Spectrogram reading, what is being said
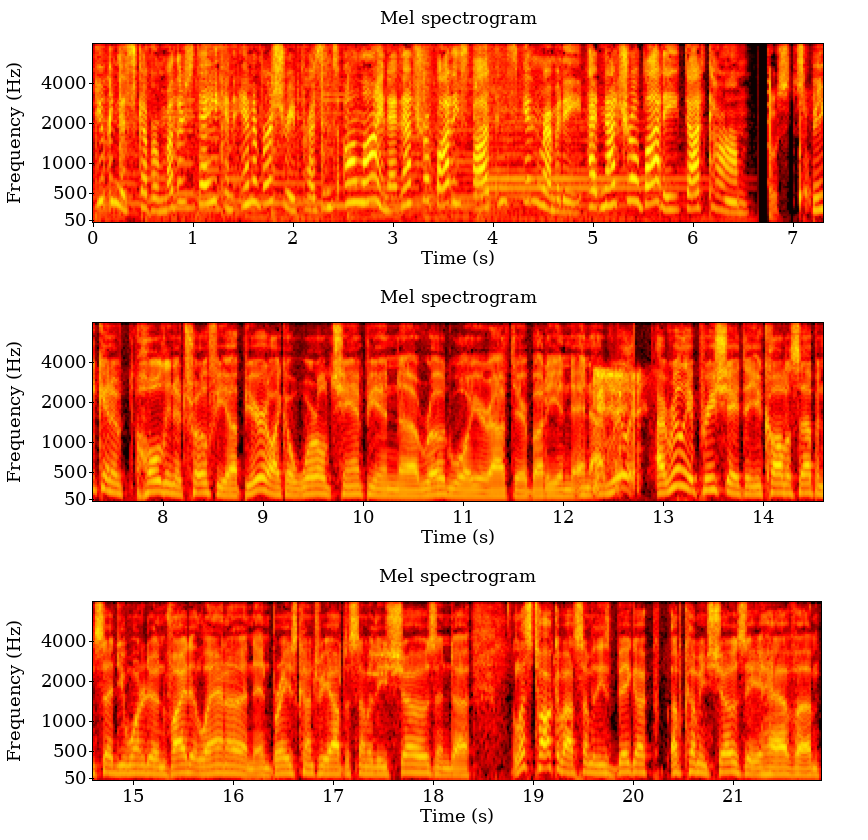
You can discover Mother's Day and anniversary presents online at Natural Body Spa and Skin Remedy at naturalbody.com. Speaking of holding a trophy up, you're like a world champion uh, road warrior out there, buddy. And and I really I really appreciate that you called us up and said you wanted to invite Atlanta and, and Braves Country out to some of these shows. And uh, let's talk about some of these big up, upcoming shows that you have. Um,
